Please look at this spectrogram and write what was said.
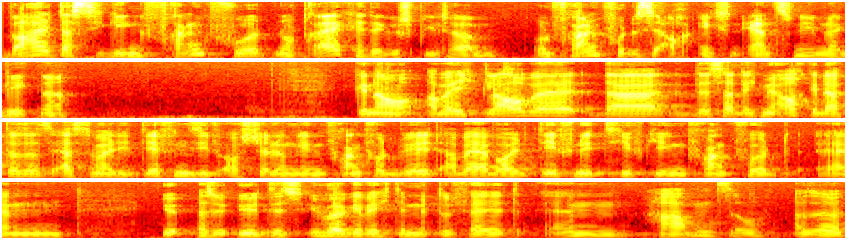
war halt, dass sie gegen Frankfurt noch Dreierkette gespielt haben. Und Frankfurt ist ja auch eigentlich ein ernstzunehmender Gegner. Genau, aber ich glaube, da, das hatte ich mir auch gedacht, dass er das erste Mal die Defensivausstellung gegen Frankfurt wählt, aber er wollte definitiv gegen Frankfurt ähm, also das Übergewicht im Mittelfeld ähm, haben. So. Also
